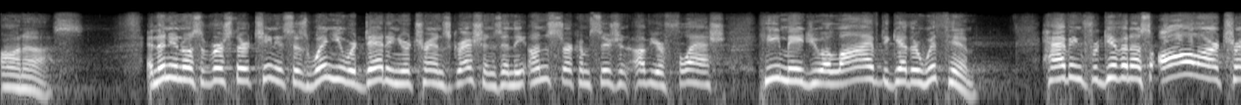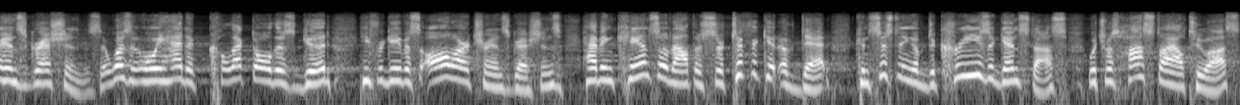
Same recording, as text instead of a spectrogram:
on us. And then you notice in verse 13 it says, when you were dead in your transgressions and the uncircumcision of your flesh, he made you alive together with him having forgiven us all our transgressions. It wasn't when we had to collect all this good. He forgave us all our transgressions, having canceled out the certificate of debt consisting of decrees against us, which was hostile to us,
